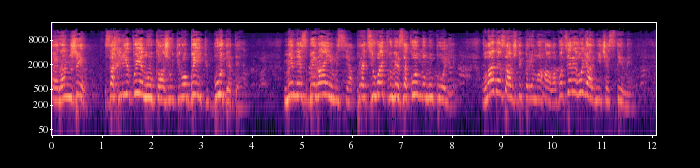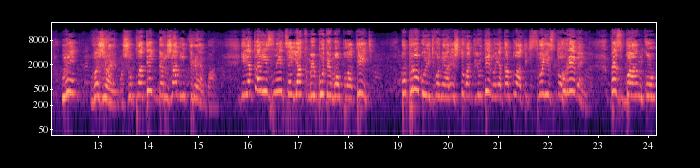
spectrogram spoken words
е, ранжир. За хлівину, кажуть, робить будете. Ми не збираємося працювати в незаконному полі. Влада завжди перемагала, бо це регулярні частини. Ми вважаємо, що платити державі треба. І яка різниця, як ми будемо платити? Попробують вони арештувати людину, яка платить свої 100 гривень без банку,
